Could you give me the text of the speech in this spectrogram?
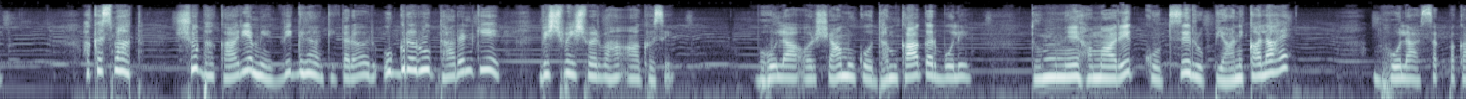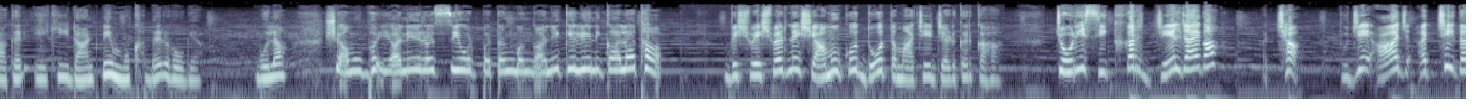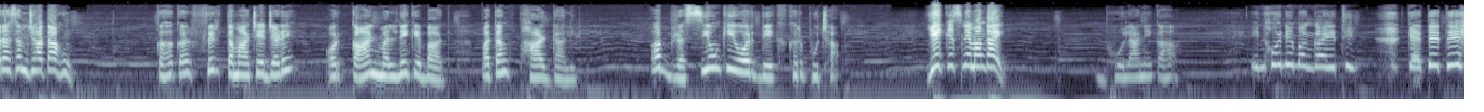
अकस्मात शुभ कार्य में विघ्न की तरह उग्र रूप धारण किए। विश्वेश्वर वहाँ आ घुसे। भोला और श्यामू को धमका कर बोले, तुमने हमारे कोट से रुपया निकाला है? भोला सक पकाकर एक ही डांट में मुखबिर हो गया। बोला, श्यामू भैया ने रस्सी और पतंग मंगाने के लिए निकाला था। विश्वेश्वर ने श्यामू को दो तमाचे जड़कर कहा, चोरी सीख कर जेल जाएगा? अच्छा तुझे आज अच्छी तरह समझाता हूँ। कहकर फिर तमाचे जड़े और कान मलने के बाद पतंग फाड़ डाली। अब रस्सियों की ओर देखकर पूछा, ये किसने मंगाई? भोला ने कहा, इन्होंने मंगाई थी। कहते थे,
